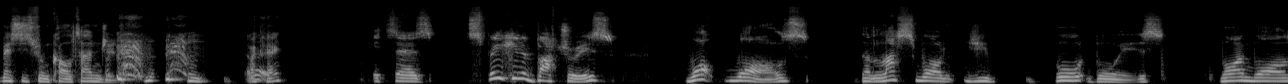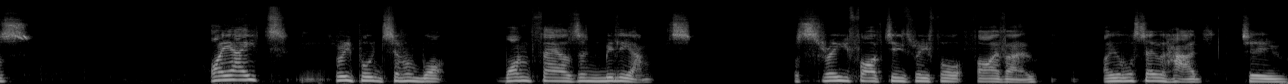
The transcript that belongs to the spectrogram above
message from Cole Tangent. Okay. it says, "Speaking of batteries, what was the last one you bought, boys? Mine was high eight, three point seven watt, one thousand milliamps, was three five two three four five zero. I also had to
